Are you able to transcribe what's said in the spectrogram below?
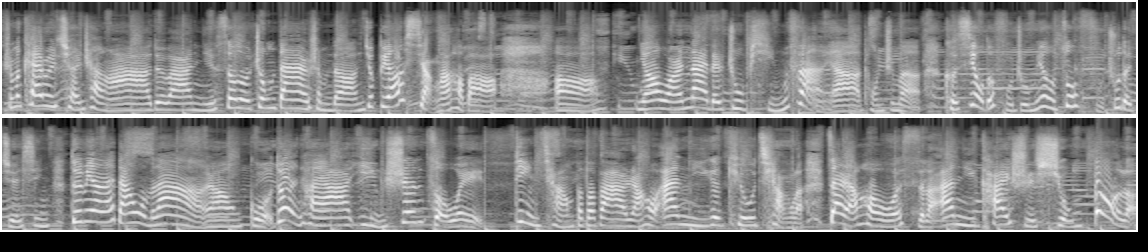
什么 carry 全场啊，对吧？你 solo 中单啊什么的，你就不要想了，好不好？啊，你要玩耐得住平反呀，同志们。可惜我的辅助没有做辅助的决心，对面来打我们啦，然后果断开啊，隐身走位定墙叭叭叭，然后安妮一个 Q 抢了，再然后我死了，安妮开始熊抱了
